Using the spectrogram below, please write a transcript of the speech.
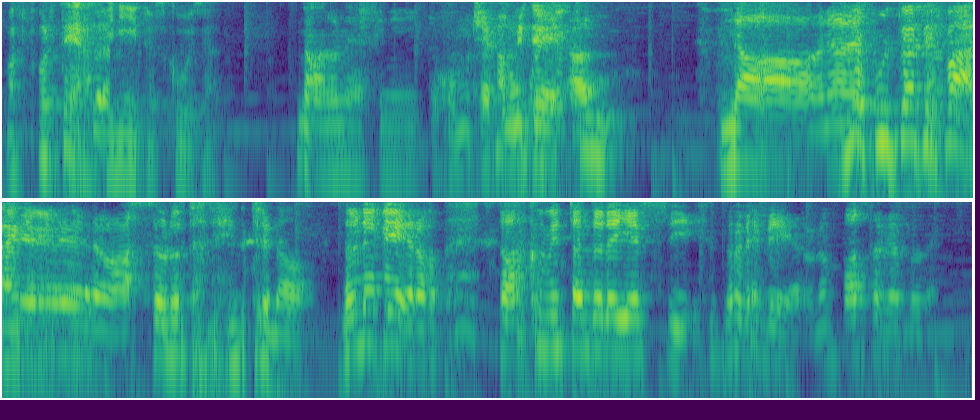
Ma Forte era finito, scusa. No, non è finito. Com- cioè, comunque, ah, tu. No, no, Due puntate fa l'hai non è detto. vero, assolutamente no. Non è vero, sto commentando l'AFC, non è vero, non posso averlo detto.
